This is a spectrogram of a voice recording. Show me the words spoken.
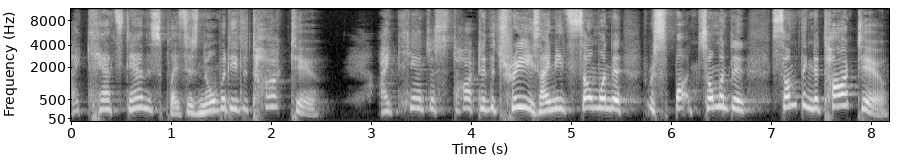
I can't stand this place. There's nobody to talk to. I can't just talk to the trees. I need someone to respond, someone to, something to talk to.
